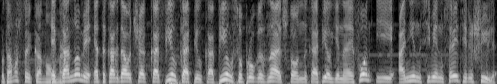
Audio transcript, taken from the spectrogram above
Потому что экономно. Экономия это когда вот человек копил, копил, копил, супруга знает, что он накопил ей на iPhone, и они на семейном совете решили,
